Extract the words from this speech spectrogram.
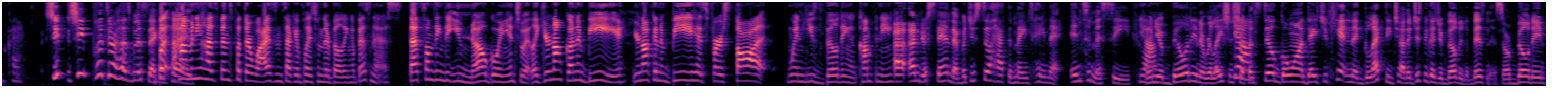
Okay. She she puts her husband in second But place. how many husbands put their wives in second place when they're building a business? That's something that you know going into it. Like you're not gonna be you're not gonna be his first thought when he's building a company. I understand that, but you still have to maintain that intimacy Yeah. when you're building a relationship Yeah. and still go on dates. You can't neglect each other just because you're building a business or building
